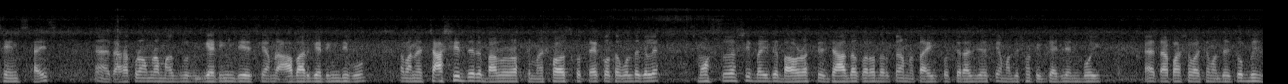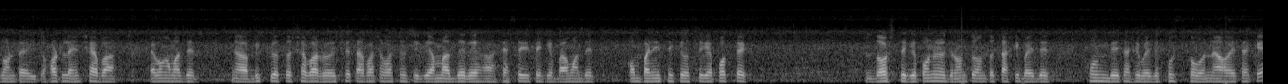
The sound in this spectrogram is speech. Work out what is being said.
সেম সাইজ হ্যাঁ তারপর আমরা মাছগুলোকে গেটিং দিয়েছি আমরা আবার গেটিং দিব। মানে চাষিদের ভালো রাখতে মানে সহজ করতে এক কথা বলতে গেলে মৎস্য চাষি বাড়িতে ভালো রাখতে যা দা করা দরকার আমরা তাই করতে রাজি আছি। আমাদের সঠিক গাইডলাইন বই তার পাশাপাশি আমাদের চব্বিশ ঘন্টায় হটলাইন সেবা এবং আমাদের বিক্রিয়ত সেবা রয়েছে। তার পাশাপাশি হচ্ছে কি আমাদের হ্যাসারি থেকে বা আমাদের কোম্পানি থেকে হচ্ছে গিয়ে প্রত্যেক দশ থেকে পনেরো দিন অন্তর অন্তর চাষিবাইদের ফোন দিয়ে চাষিবাইদের খোঁজখবর খোঁজ খবর নেওয়া হয়ে থাকে।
